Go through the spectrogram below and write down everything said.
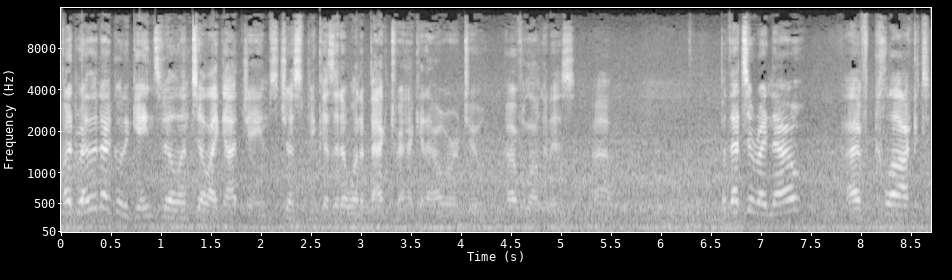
But I'd rather not go to Gainesville until I got James, just because I don't want to backtrack an hour or two, however long it is. Um, but that's it right now. I've clocked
